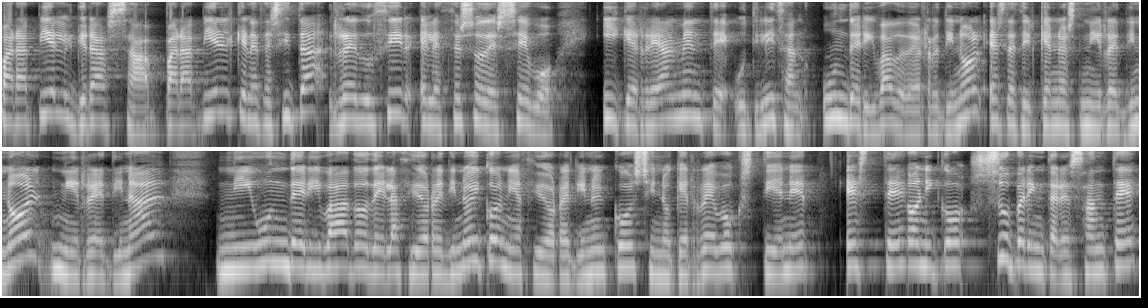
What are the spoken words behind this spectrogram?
para piel grasa, para piel que necesita reducir el exceso de sebo y que realmente utilizan un derivado del retinol, es decir, que no es ni retinol, ni retinal, ni un derivado del ácido retinoico, ni ácido retinoico, sino que Revox tiene este tónico súper interesante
